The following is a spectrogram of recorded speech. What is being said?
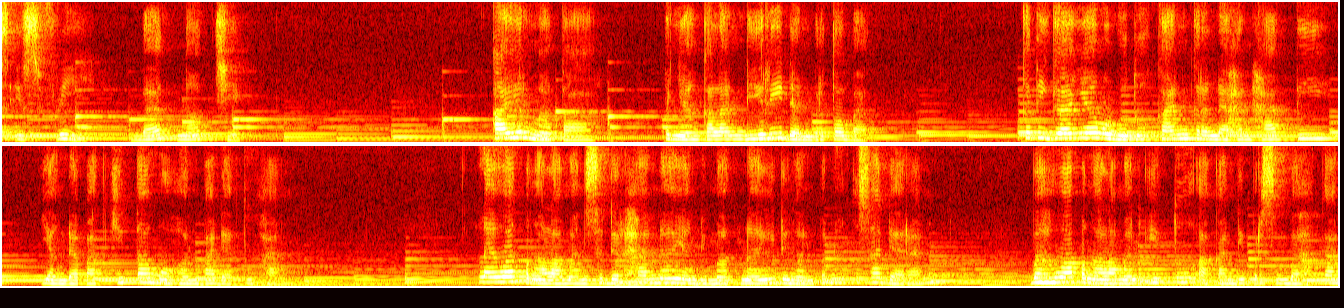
Is free, but not cheap. Air mata, penyangkalan diri, dan bertobat. Ketiganya membutuhkan kerendahan hati yang dapat kita mohon pada Tuhan. Lewat pengalaman sederhana yang dimaknai dengan penuh kesadaran bahwa pengalaman itu akan dipersembahkan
